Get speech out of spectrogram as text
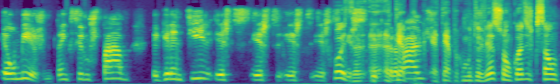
é o mesmo. Tem que ser o Estado a garantir este, este, este, este, pois, este tipo até, porque, até porque muitas vezes são coisas que são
